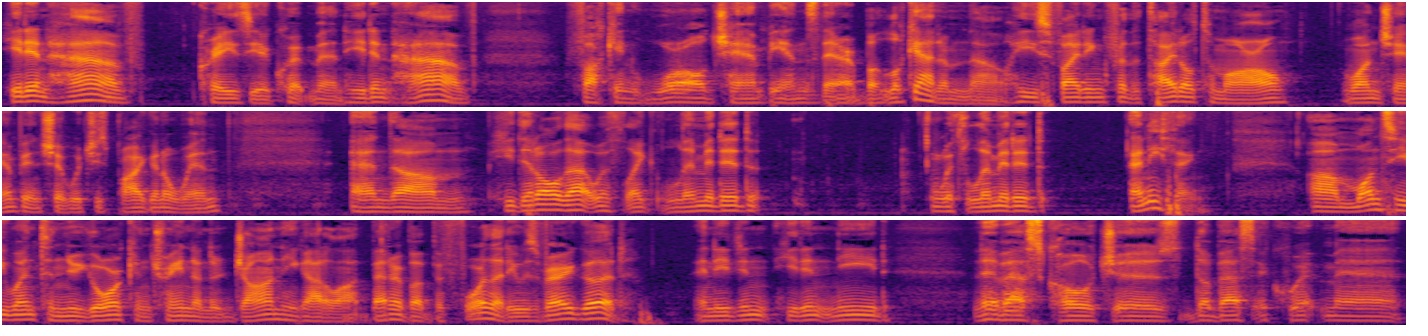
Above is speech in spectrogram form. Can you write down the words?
He didn't have crazy equipment. He didn't have fucking world champions there. But look at him now. He's fighting for the title tomorrow, one championship, which he's probably going to win. And um, he did all that with like limited, with limited anything. Um, once he went to New York and trained under John, he got a lot better. But before that, he was very good, and he didn't he didn't need the best coaches, the best equipment,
